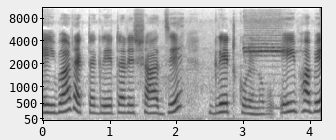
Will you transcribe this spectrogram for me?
এইবার একটা গ্রেটারের সাহায্যে গ্রেট করে নেব। এইভাবে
